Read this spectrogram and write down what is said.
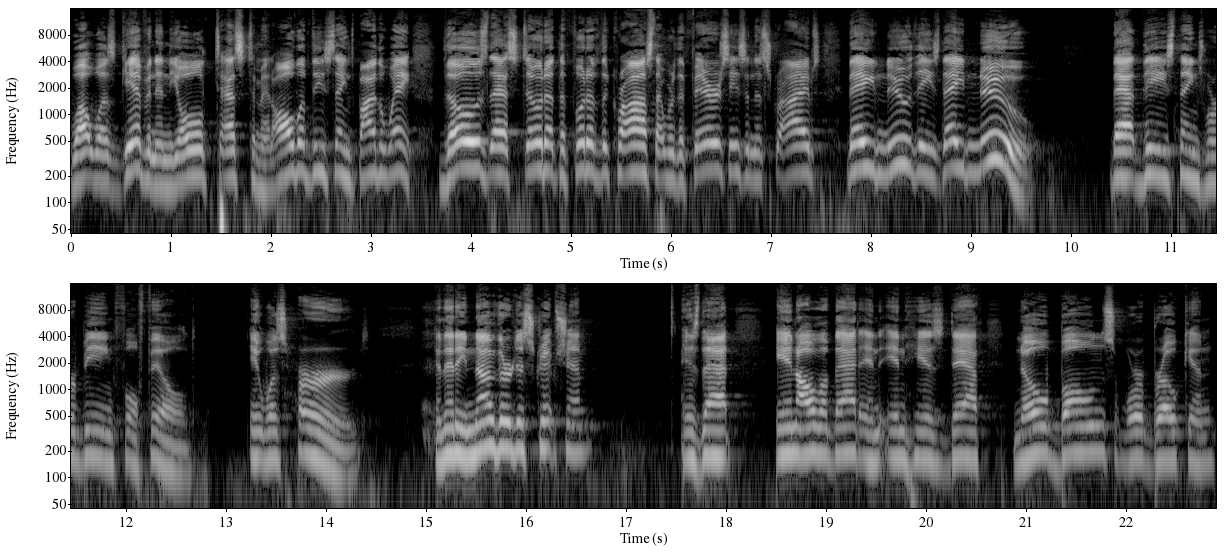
what was given in the Old Testament. All of these things. By the way, those that stood at the foot of the cross, that were the Pharisees and the scribes, they knew these. They knew that these things were being fulfilled. It was heard. And then another description is that in all of that and in his death, no bones were broken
